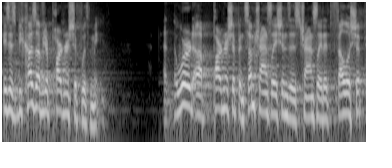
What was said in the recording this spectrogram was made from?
he says, Because of your partnership with me. And the word uh, partnership in some translations is translated fellowship.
